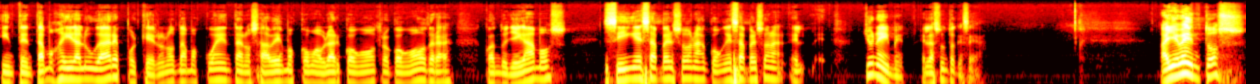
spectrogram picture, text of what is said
intentamos ir a lugares porque no nos damos cuenta, no sabemos cómo hablar con otro, con otra. Cuando llegamos sin esa persona, con esa persona, you name it, el asunto que sea. Hay eventos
